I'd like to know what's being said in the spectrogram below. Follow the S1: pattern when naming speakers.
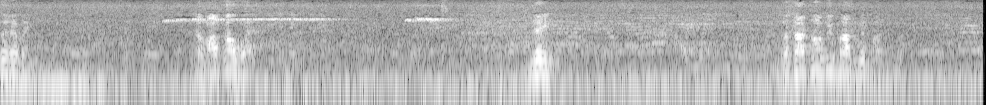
S1: उधर है भाई। धमाका हुआ है। नहीं। बताता हूँ कि बाद में बात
